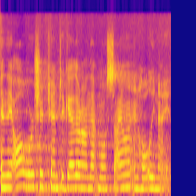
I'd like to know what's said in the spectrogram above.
And they all worshipped him together on that most silent and holy night.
